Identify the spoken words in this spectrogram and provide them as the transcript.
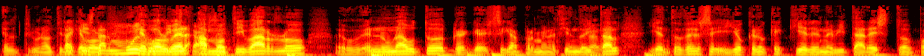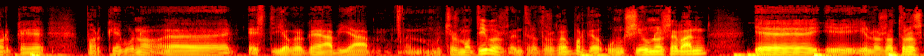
el tribunal tiene que, volver a motivarlo eh, en un auto que, siga permaneciendo y tal. Y entonces yo creo que quieren evitar esto porque porque bueno eh, yo creo que había muchos motivos entre otros porque si uno se van eh, y, los otros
